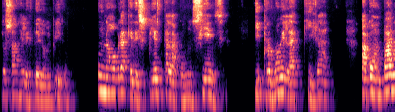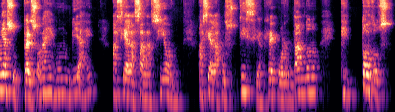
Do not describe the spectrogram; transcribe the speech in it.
Los Ángeles del Olvido, una obra que despierta la conciencia y promueve la equidad. Acompaña a sus personajes en un viaje hacia la sanación, hacia la justicia, recordándonos que todos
